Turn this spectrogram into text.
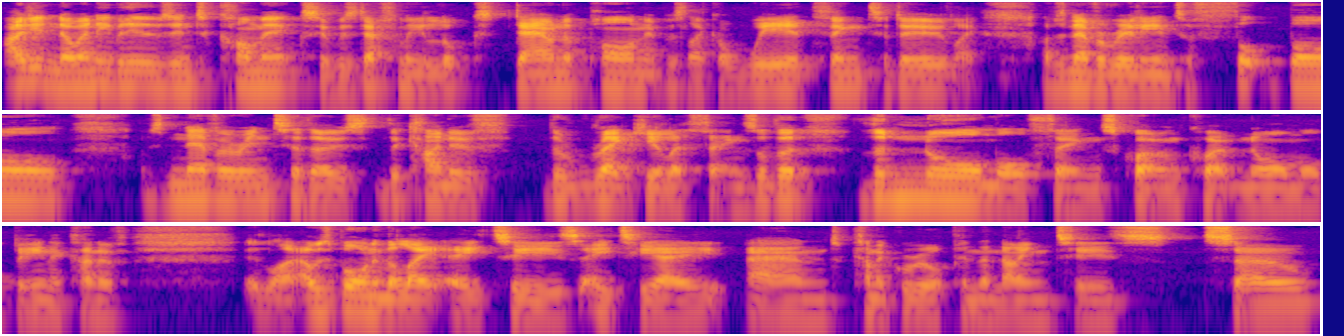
I didn't know anybody who was into comics. It was definitely looked down upon. It was like a weird thing to do. Like I was never really into football. I was never into those the kind of the regular things or the the normal things, quote unquote normal, being a kind of like I was born in the late 80s, 88, and kind of grew up in the 90s. So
